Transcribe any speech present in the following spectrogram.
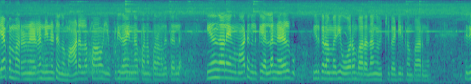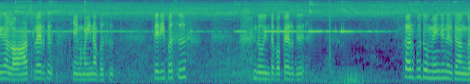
வேப்ப மரம் நிழல் நின்றுட்டுங்க மாடெல்லாம் பாவம் எப்படி தான் என்ன பண்ண போகிறாங்களோ தெரில இருந்தாலும் எங்கள் மாட்டுங்களுக்கு எல்லாம் நிழல் இருக்கிற மாதிரி ஓரம் பாறை தாங்க வச்சு கட்டியிருக்கேன் பாருங்கள் திரும்ப லாஸ்ட்டில் இருக்குது எங்கள் மைனா பஸ்ஸு பெரிய பஸ்ஸு இதோ இந்த பக்கம் இருக்குது கருப்பு தோ மேஞ்சின்னு இருக்காங்க.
